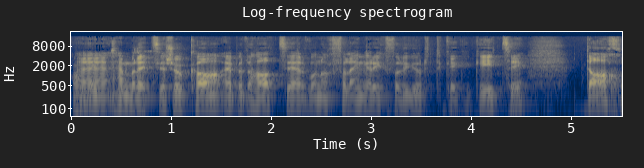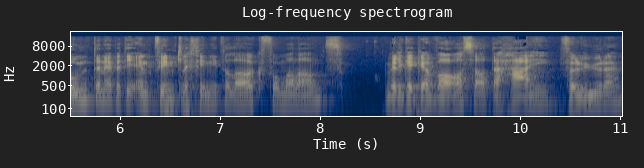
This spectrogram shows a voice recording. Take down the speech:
Am äh, Mittwoch. haben wir jetzt ja schon gehabt, eben der HCR, der nach Verlängerung verliert gegen GC. Da kommt dann eben die empfindliche Niederlage von Malanz, weil gegen Vasa daheim verlieren.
